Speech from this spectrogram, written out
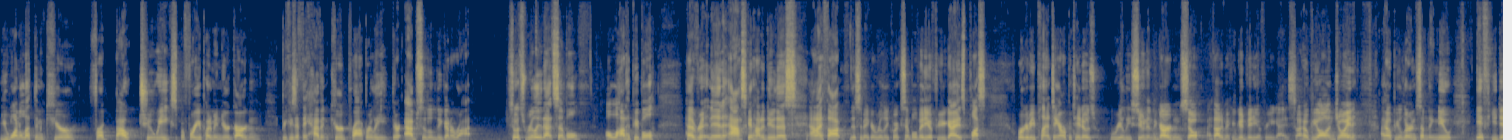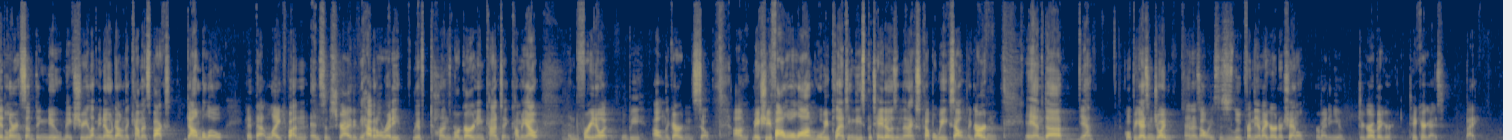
You want to let them cure for about two weeks before you put them into your garden because if they haven't cured properly, they're absolutely gonna rot. So it's really that simple. A lot of people have written in asking how to do this, and I thought this would make a really quick, simple video for you guys. Plus, we're gonna be planting our potatoes really soon in the garden, so I thought I'd make a good video for you guys. So I hope you all enjoyed. I hope you learned something new. If you did learn something new, make sure you let me know down in the comments box down below. Hit that like button and subscribe if you haven't already. We have tons more gardening content coming out, and before you know it, we'll be out in the garden. So um, make sure you follow along. We'll be planting these potatoes in the next couple weeks out in the garden. And uh, yeah, hope you guys enjoyed. And as always, this is Luke from the MI Gardener channel, reminding you to grow bigger. Take care, guys.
